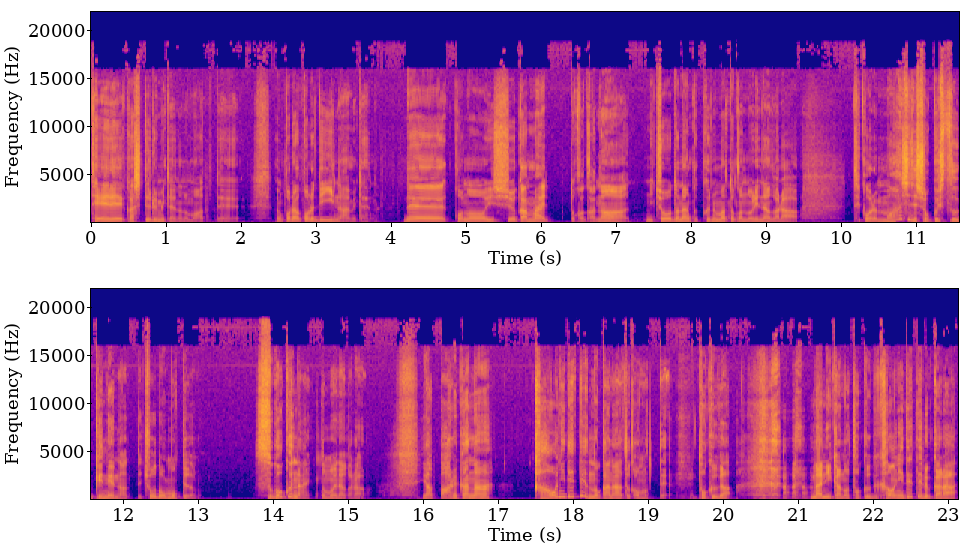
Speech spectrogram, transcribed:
定例化してるみたいなのもあってこれはこれでいいなみたいな。でこの1週間前とかかなにちょうどなんか車とか乗りながらてか俺マジで職質受けねえなってちょうど思ってたの。すごくない？と思いながら。やっぱあれかな？顔に出てんのかなとか思って。徳が。何かの徳が。顔に出てるから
